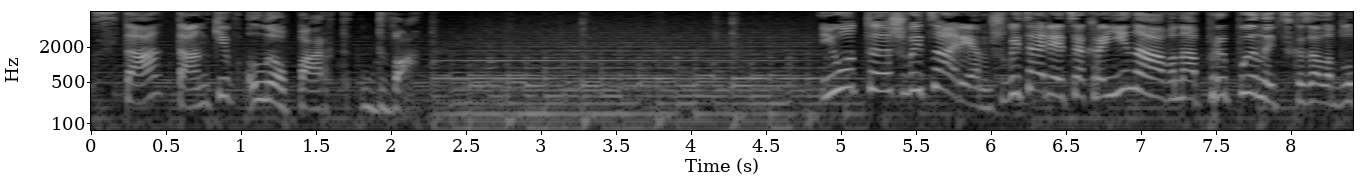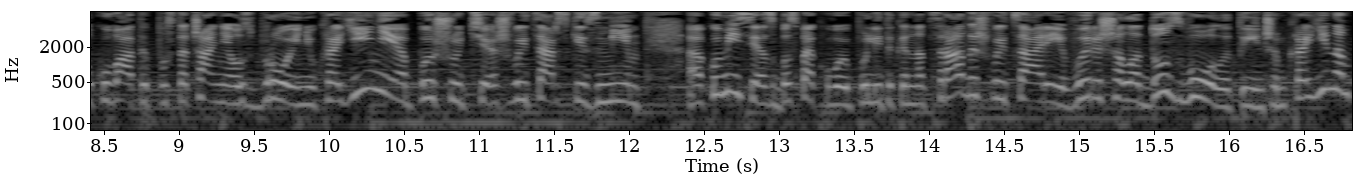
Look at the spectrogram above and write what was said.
100 танків Леопард 2 і от е, Швейцарія, Швейцарія, ця країна, вона припинить, сказала блокувати постачання озброєнь Україні. Пишуть швейцарські змі. Е, Комісія з безпекової політики Нацради Швейцарії вирішила дозволити іншим країнам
